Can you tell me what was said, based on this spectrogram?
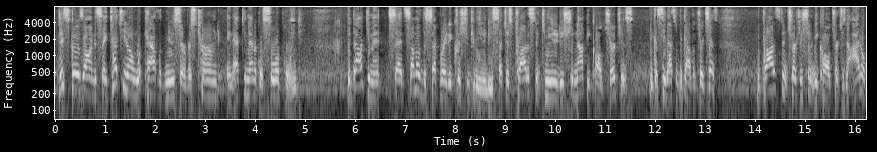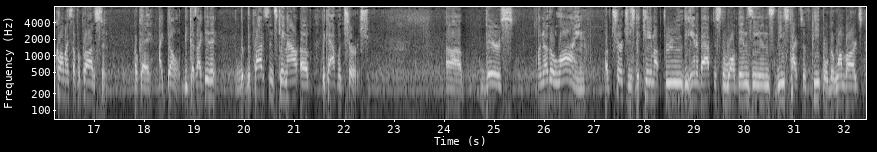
this goes on to say, touching on what Catholic News Service termed an ecumenical sore point, the document said some of the separated Christian communities, such as Protestant communities, should not be called churches because see, that's what the Catholic Church says. The Protestant churches shouldn't be called churches. Now, I don't call myself a Protestant. Okay? I don't. Because I didn't, the, the Protestants came out of the Catholic Church. Uh, there's another line of churches that came up through the Anabaptists, the Waldensians, these types of people, the Lombards,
